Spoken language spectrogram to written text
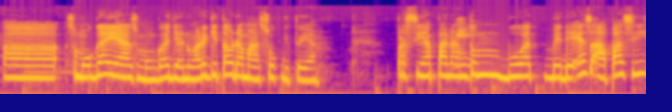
eh, semoga ya semoga Januari kita udah masuk gitu ya. Persiapan antum buat BDS apa sih?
